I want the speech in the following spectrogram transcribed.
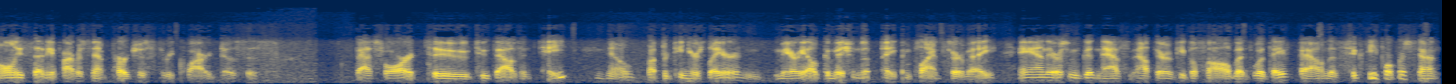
only 75% purchased the required doses. Fast forward to 2008, you know, about 13 years later, Merial commissioned a compliance survey, and there are some good maps out there that people saw, but what they found is 64%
